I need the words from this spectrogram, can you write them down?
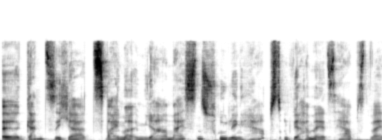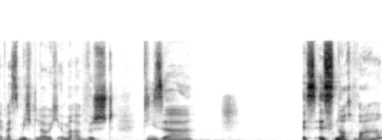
äh, ganz sicher zweimal im Jahr, meistens Frühling, Herbst. Und wir haben ja jetzt Herbst, weil was mich, glaube ich, immer erwischt, dieser, es ist noch warm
